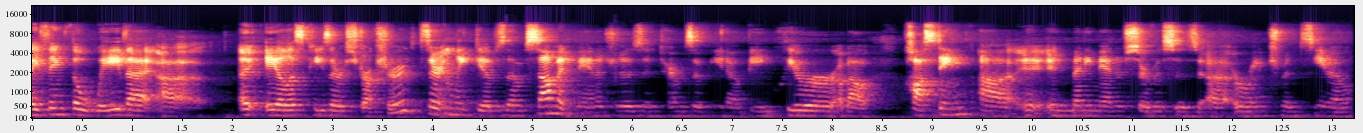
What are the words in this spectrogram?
I think the way that uh, ALSPs are structured certainly gives them some advantages in terms of you know being clearer about costing uh, in many managed services uh, arrangements. You know,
